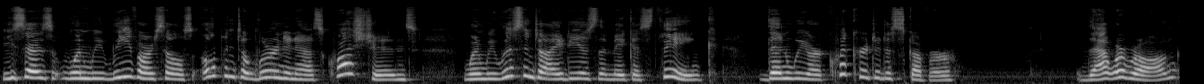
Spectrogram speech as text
he says when we leave ourselves open to learn and ask questions, when we listen to ideas that make us think, then we are quicker to discover that we're wrong,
